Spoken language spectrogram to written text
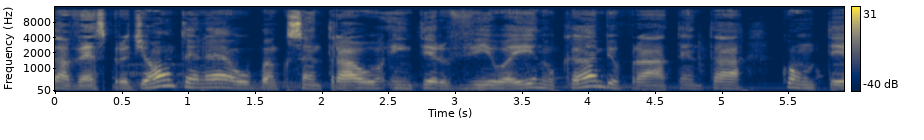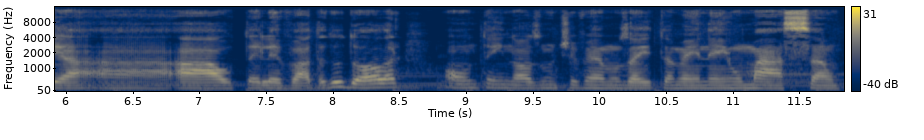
da véspera de ontem, né? O Banco Central interviu aí no câmbio para tentar conter a, a, alta elevada do dólar. Ontem nós não tivemos aí também nenhuma ação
